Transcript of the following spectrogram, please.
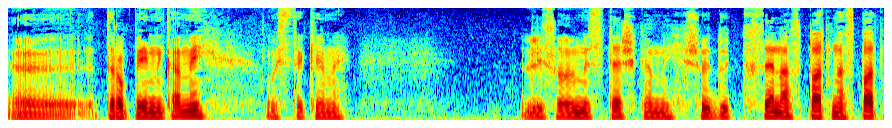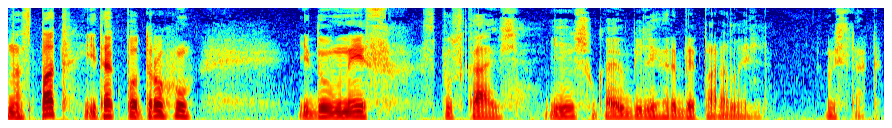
е, тропинками, ось такими лісовими стежками, що йдуть все на спад, на спад, на спад. І так потроху йду вниз, спускаюся і шукаю білі гриби паралельно. Ось так.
